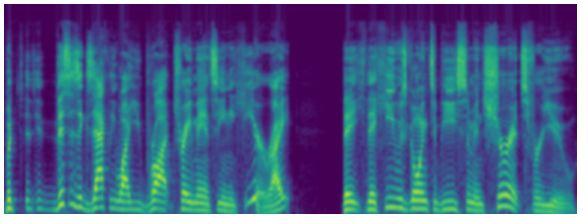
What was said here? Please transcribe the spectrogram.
But this is exactly why you brought Trey Mancini here, right? That, that he was going to be some insurance for you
